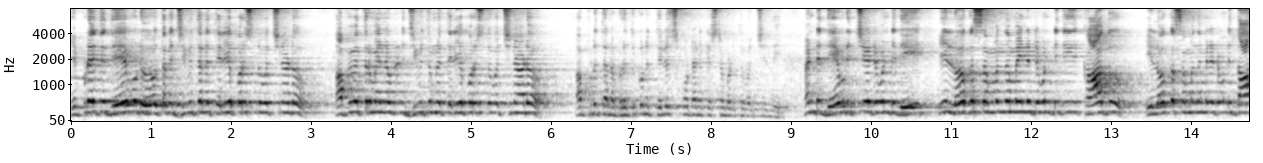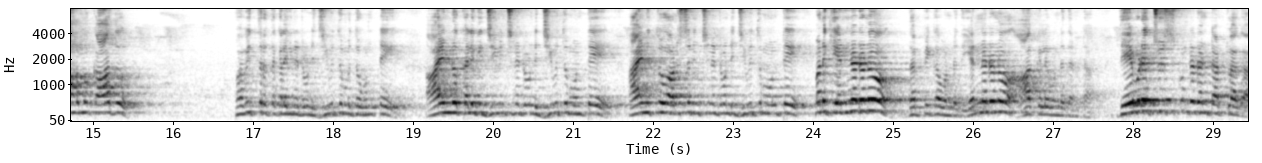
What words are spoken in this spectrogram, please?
ఎప్పుడైతే దేవుడు తన జీవితాన్ని తెలియపరుస్తూ వచ్చినాడో అపవిత్రమైనటువంటి జీవితంలో తెలియపరుస్తూ వచ్చినాడో అప్పుడు తన బ్రతుకును తెలుసుకోవడానికి ఇష్టపడుతూ వచ్చింది. అంటే దేవుడిచ్చేటువంటిది ఈ లోక సంబంధమైనటువంటిది కాదు. ఈ లోక సంబంధమైనటువంటి దాహము కాదు. పవిత్రత కలిగినటువంటి జీవితంతో ఉంటే ఆయనలో కలిగి జీవించినటువంటి జీవితం ఉంటే ఆయనతో అనుసరించినటువంటి జీవితం ఉంటే మనకి ఎన్నడనో దప్పిక ఉండదు ఎన్నడనో ఆకలి ఉండదంట. దేవుడే చూసుకుంటాడంట అట్లాగా.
